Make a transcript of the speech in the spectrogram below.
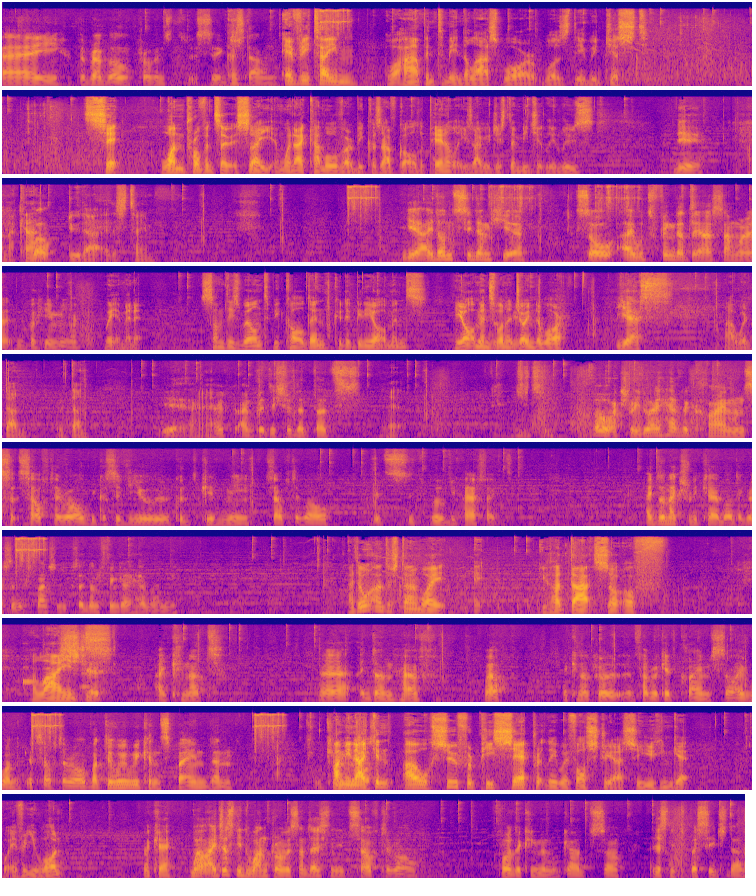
a, a rebel province 'Cause- down. Every time what happened to me in the last war was they would just sit one province out of sight, and when I come over, because I've got all the penalties, I would just immediately lose. Yeah. And I can't Well- do that at this time. Yeah, I don't see them here. So I would think that they are somewhere in Bohemia. Wait a minute. Somebody's willing to be called in. Could it be the Ottomans? The Ottomans want to join the war. Yes. Ah, we're done. We're done. Yeah, Yeah. I, I'm pretty sure that that's Yeah. GG. Oh, actually, do I have a climb on S- South Tyrol? Because if you could give me South Tyrol, it's it will be perfect. I don't actually care about aggressive expansion because I don't think I have any. I don't understand why it, you had that sort of alliance. Shit, I cannot. Uh, I don't have. Well, I cannot fabricate claims, so I won't get South Tyrol. But if we weaken Spain, then. I mean, I can. I'll sue for peace separately with Austria, so you can get whatever you want. Okay. Well, I just need one province, and I just need South Tyrol for the Kingdom of God. So I just need to besiege that.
